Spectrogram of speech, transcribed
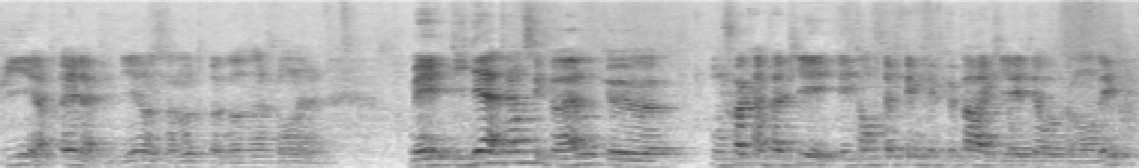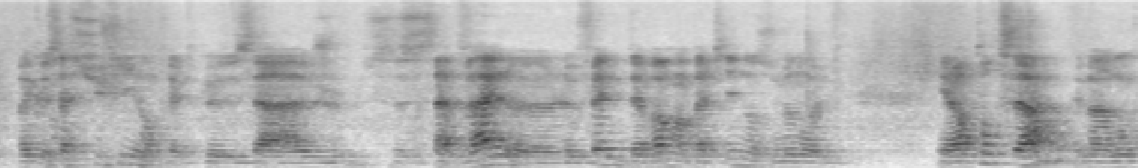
puis après la publier dans un autre dans un journal. Mais l'idée à terme, c'est quand même que une fois qu'un papier est entré quelque part et qu'il a été recommandé, bah, que ça suffise en fait, que ça, ça vale euh, le fait d'avoir un papier dans une bonne revue. Et alors pour ça, eh ben, donc,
